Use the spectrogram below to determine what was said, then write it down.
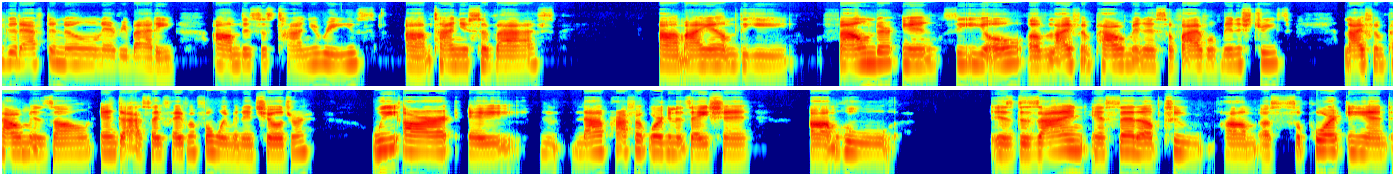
good afternoon, everybody. Um, this is Tanya Reeves. Um, Tanya Survives. Um, I am the founder and CEO of Life Empowerment and Survival Ministries, Life Empowerment Zone, and God Safe Haven for Women and Children. We are a nonprofit organization um, who is designed and set up to um, uh, support and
